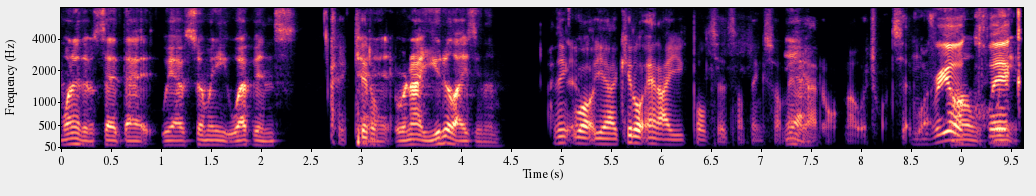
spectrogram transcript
one of them said that we have so many weapons Okay, Kittle. and we're not utilizing them. I think. Yeah. Well, yeah, Kittle and Aiyuk both said something, so maybe Yeah. I don't know which one said what. Real Oh, quick, wait.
